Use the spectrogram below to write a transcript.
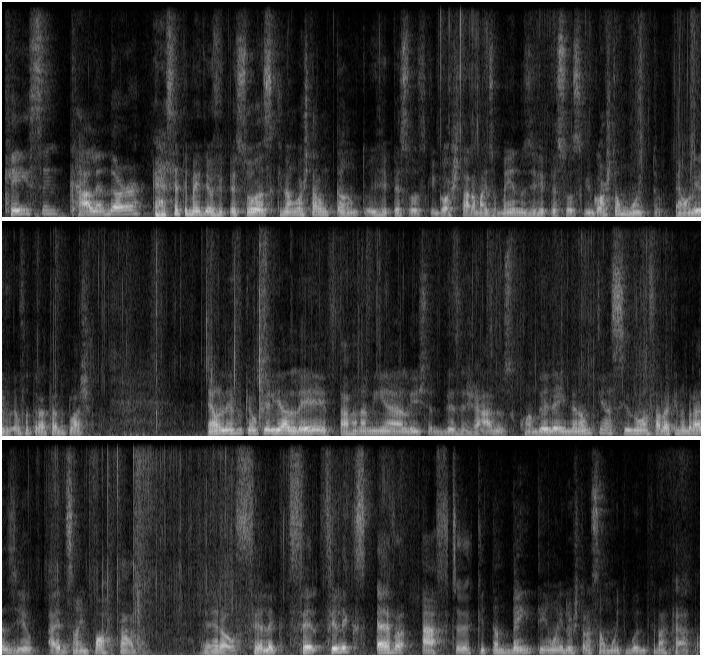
Casey Calendar. Recentemente eu vi pessoas que não gostaram tanto, e vi pessoas que gostaram mais ou menos, e vi pessoas que gostam muito. É um livro, eu vou tratar do plástico. É um livro que eu queria ler, estava na minha lista de desejados, quando ele ainda não tinha sido lançado aqui no Brasil, a edição importada era o Felix, Felix Ever After, que também tem uma ilustração muito bonita na capa.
